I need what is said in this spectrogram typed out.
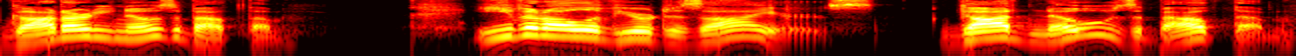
God already knows about them. Even all of your desires, God knows about them.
